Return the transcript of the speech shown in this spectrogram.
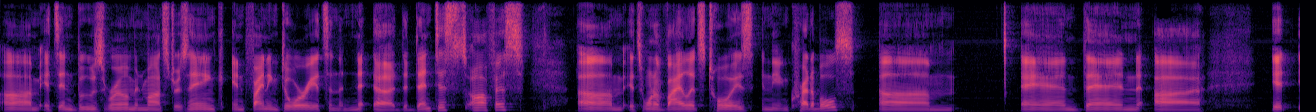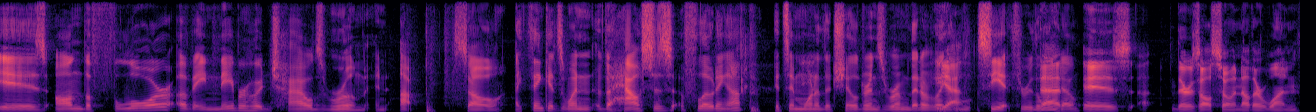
Um, it's in Boo's room in Monsters Inc. In Finding Dory, it's in the uh, the dentist's office. Um, it's one of Violet's toys in The Incredibles. Um, and then uh, it is on the floor of a neighborhood child's room and up. So I think it's when the house is floating up. It's in one of the children's room that are like Yeah. see it through the That window. is. uh, there's also another one,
